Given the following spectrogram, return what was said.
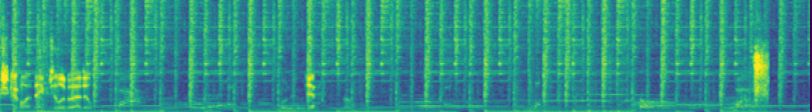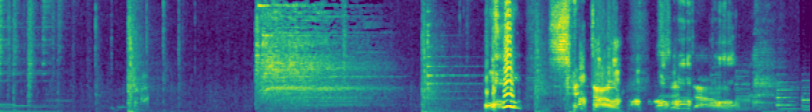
We should go let name. chill over there, Dill. Yeah? No. Oh! Sit down. Sit down.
